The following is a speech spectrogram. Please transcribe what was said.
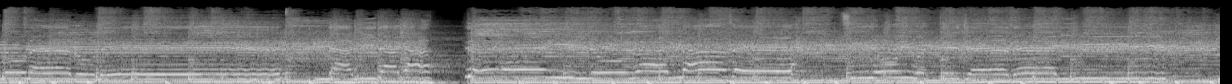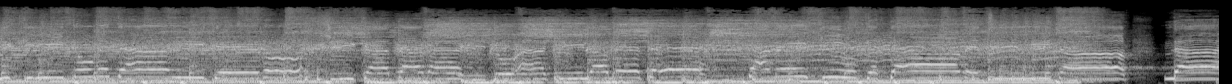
のなのね涙が出ないのはなぜ強いわけじゃない引き止めたいけど仕方ないと諦めてため息を固めついた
